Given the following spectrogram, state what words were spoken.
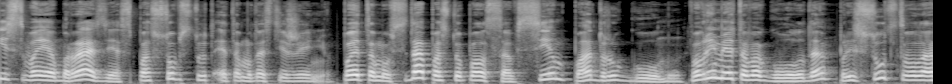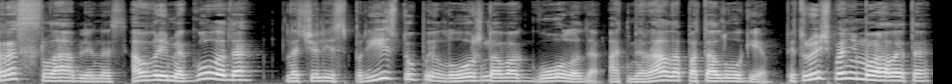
и своеобразие способствуют этому достижению. Поэтому всегда поступал совсем по-другому. Во время этого голода присутствовала расслабленность, а во время голода начались приступы ложного голода, отмирала патология. Петрович понимал это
